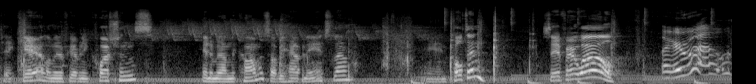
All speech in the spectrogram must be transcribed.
Take care. Let me know if you have any questions. Hit them down in the comments. I'll be happy to answer them. And Colton, say farewell. Farewell.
